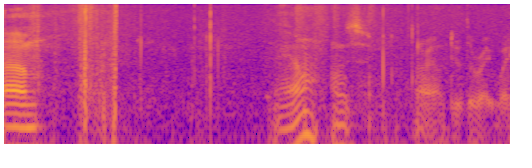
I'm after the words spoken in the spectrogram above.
Um, yeah, I was, all right, I'll do it the right way.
